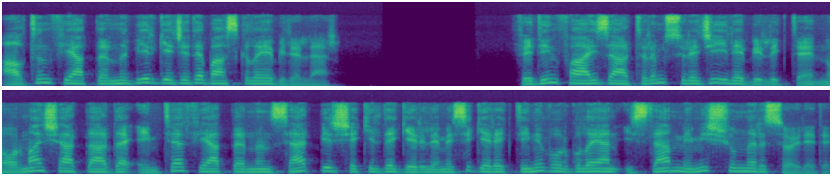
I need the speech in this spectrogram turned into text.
Altın fiyatlarını bir gecede baskılayabilirler. Fed'in faiz artırım süreci ile birlikte normal şartlarda emtia fiyatlarının sert bir şekilde gerilemesi gerektiğini vurgulayan İslam Memiş şunları söyledi.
